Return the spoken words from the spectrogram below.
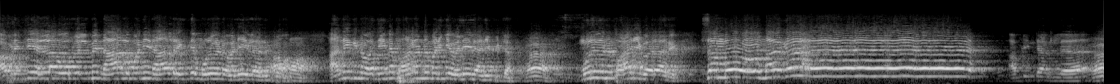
அப்படின்ட்டு எல்லா ஊர்களுமே நாலு மணி நாலரைக்கு முருகனை வெளியில அனுப்புவோம். ஆமா. அன்னைக்கு பாத்தீங்கன்னா பன்னெண்டு மணிக்கு வெளியில அனுப்பிட்டோம் ஆ. முருகன் பாடி வராரு. சம்போ மகா! அப்படின்ட்டார்ல ஆ.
